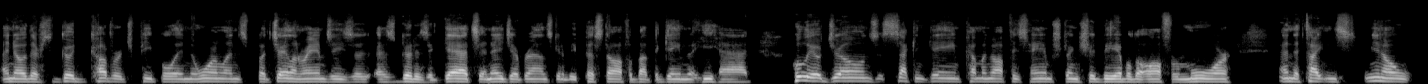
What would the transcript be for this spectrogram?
I know there's good coverage people in New Orleans, but Jalen Ramsey's as good as it gets, and AJ Brown's going to be pissed off about the game that he had. Julio Jones, second game coming off his hamstring, should be able to offer more. And the Titans, you know,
